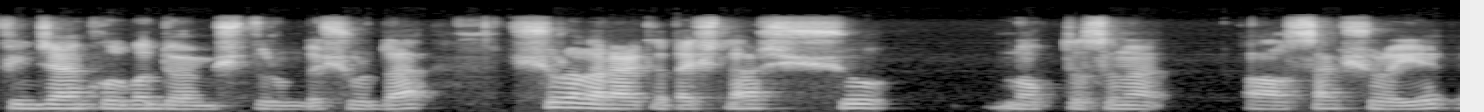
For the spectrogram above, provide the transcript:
fincan kulba dönmüş durumda şurada. Şuralar arkadaşlar şu noktasını alsak şurayı.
